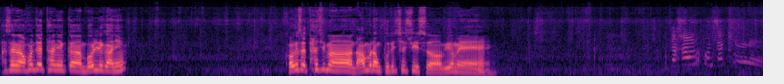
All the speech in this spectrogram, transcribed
하선아 혼자 타니까 멀리 가니? 거기서 타지 마. 나무랑 부딪힐 수 있어. 위험해. 혼자 탈래.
